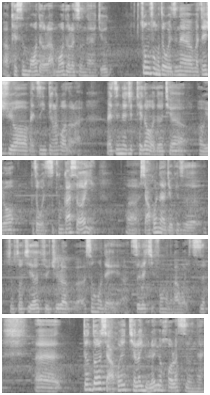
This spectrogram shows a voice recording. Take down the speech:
呃开始冒头了，冒头了之后呢，就中锋搿只位置呢，勿再需要范志毅顶辣高头了，范志毅呢就退到后头踢后腰搿只位置更加适合伊。呃，谢辉呢就开始逐逐渐个占据了搿申花队主力前锋搿能介位置。呃，等到谢辉踢了越来越好了之后呢，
